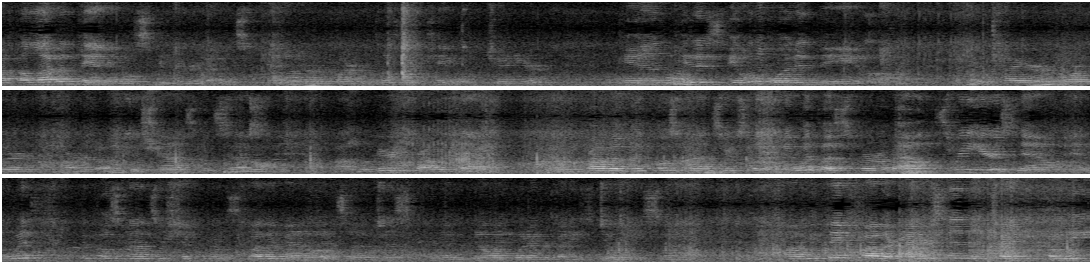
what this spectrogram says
uh, 11th annual speaker event in honor of Martin Luther King Jr. And it is the only one in the uh, entire northern part Wisconsin, so uh, we're very proud of that. And We're proud of the co-sponsors that have been with us for about three years now, and with the co-sponsorship comes other benefits of just kind of knowing what everybody's doing. So uh, we thank Father Anderson and Jackie Cody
